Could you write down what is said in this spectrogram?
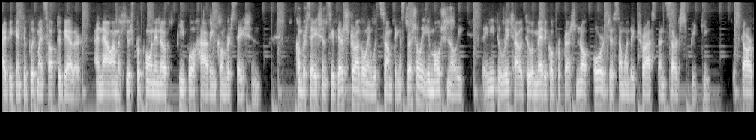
I began to put myself together. And now I'm a huge proponent of people having conversations. Conversations, if they're struggling with something, especially emotionally, they need to reach out to a medical professional or just someone they trust and start speaking, start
